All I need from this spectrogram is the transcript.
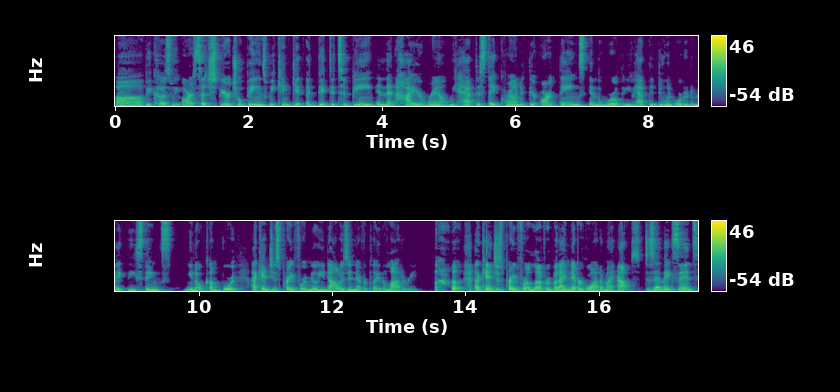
Uh, because we are such spiritual beings, we can get addicted to being in that higher realm. We have to stay grounded. There are things in the world that you have to do in order to make these things, you know, come forth. I can't just pray for a million dollars and never play the lottery. I can't just pray for a lover, but I never go out of my house. Does that make sense?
